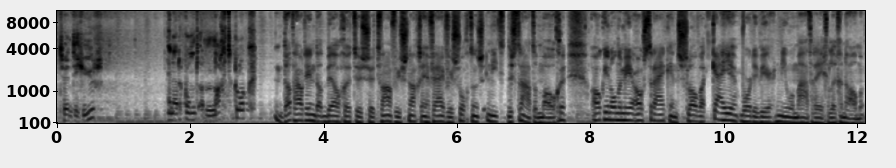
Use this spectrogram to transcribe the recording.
20 uur. En er komt een nachtklok dat houdt in dat Belgen tussen 12 uur s'nachts en 5 uur s ochtends niet de straat op mogen. Ook in onder meer Oostenrijk en Slowakije worden weer nieuwe maatregelen genomen.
